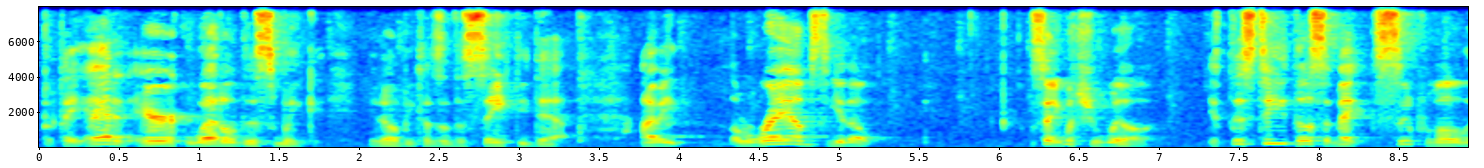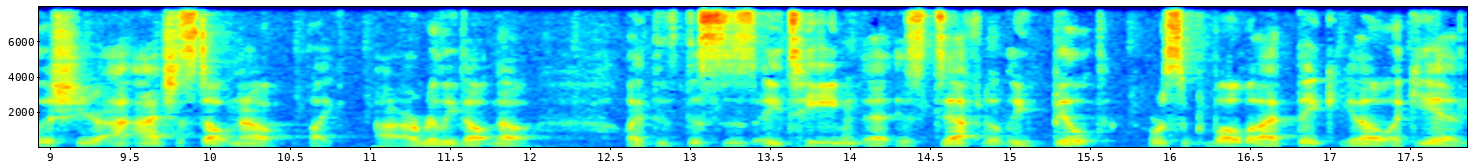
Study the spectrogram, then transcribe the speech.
But they added Eric Weddle this week, you know, because of the safety depth. I mean, the Rams, you know, say what you will. If this team doesn't make the Super Bowl this year, I, I just don't know. Like, I, I really don't know. Like, this, this is a team that is definitely built for Super Bowl, but I think, you know, again,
